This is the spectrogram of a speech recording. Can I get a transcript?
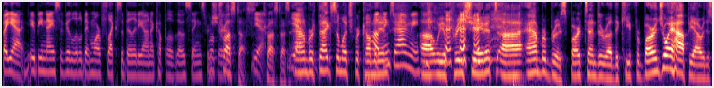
but yeah, it'd be nice if you a little bit more flexibility on a couple of those things for well, sure. Trust us. Yeah. Trust us. Yeah. Amber, thanks so much for coming oh, in. Thanks for having me. Uh, we appreciate it. Uh, Amber Bruce, bartender of the Keefer Bar. Enjoy happy hour. This.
